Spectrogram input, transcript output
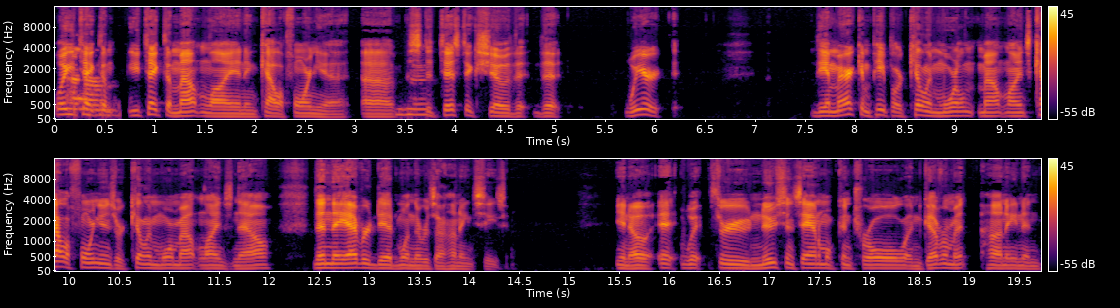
Well, you take the Um, you take the mountain lion in California. Uh, Mhm. Statistics show that that we're the American people are killing more mountain lions. Californians are killing more mountain lions now than they ever did when there was a hunting season. You know, it, wi- through nuisance animal control and government hunting and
